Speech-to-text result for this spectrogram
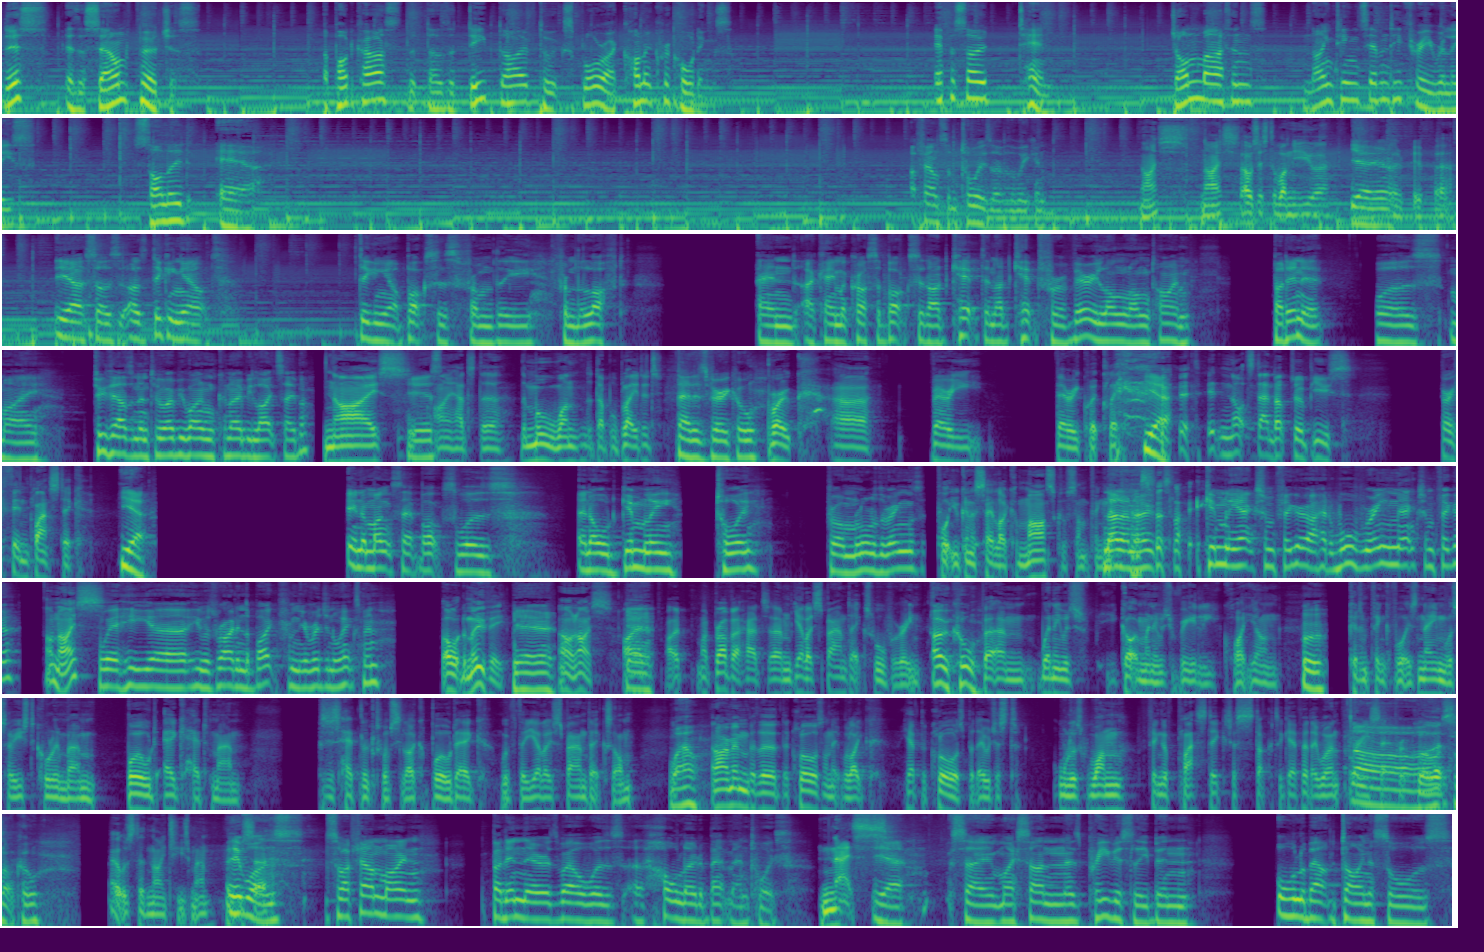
This is a sound purchase, a podcast that does a deep dive to explore iconic recordings. Episode 10 John Martyn's 1973 release, Solid Air. I found some toys over the weekend. Nice, nice. That was just the one you uh, Yeah, yeah. Uh, Yeah, so I was, I was digging out, digging out boxes from the from the loft, and I came across a box that I'd kept and I'd kept for a very long, long time. But in it was my 2002 Obi Wan Kenobi lightsaber. nice. Yes. I had the the Maul one, the double bladed. That is very cool. Broke uh, very, very quickly. Yeah. it did not stand up to abuse. Very thin plastic. Yeah. In amongst that box was an old Gimli toy from Lord of the Rings. Thought you were going to say like a mask or something. No, then. no, no. It's like- Gimli action figure. I had a Wolverine action figure. oh, nice. where he uh, he was riding the bike from the original X Men. Oh, the movie. Yeah. Oh, nice. Yeah. I, I, my brother had um, yellow spandex Wolverine, Oh, cool. but um, when he was, he got him when he was really quite young. Hmm. Couldn't think of what his name was, so he used to call him um, Boiled Egg Head Man because his head looked obviously like a boiled egg with the yellow spandex on. Wow. And I remember the the claws on it were like he had the claws, but they were just all as one thing of plastic, just stuck together. They weren't three separate Oh, claws. that's not cool. It was the nineties, man. It uh, was. So I found mine, but in there as well was a whole load of Batman toys. nice. Yeah. So my son has previously been all about dinosaurs.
